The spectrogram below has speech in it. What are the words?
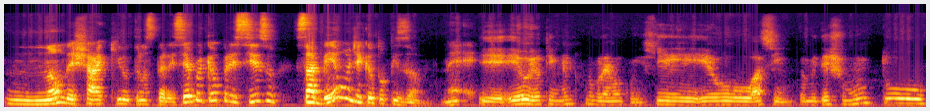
não deixar aquilo transparecer porque eu preciso saber onde é que eu tô pisando, né? E eu, eu tenho muito problema com isso. Que eu, assim, eu me deixo muito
